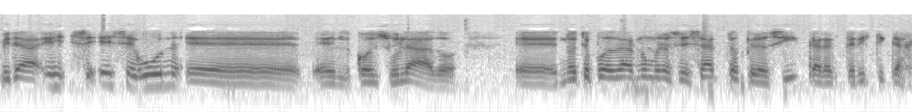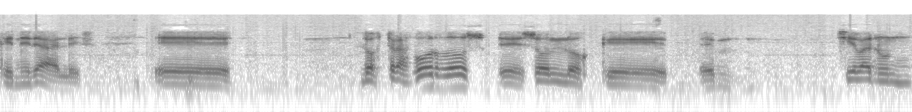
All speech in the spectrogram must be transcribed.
Mira, es, según el consulado. no te puedo dar números exactos, pero sí características generales. los transbordos son los que em, llevan un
